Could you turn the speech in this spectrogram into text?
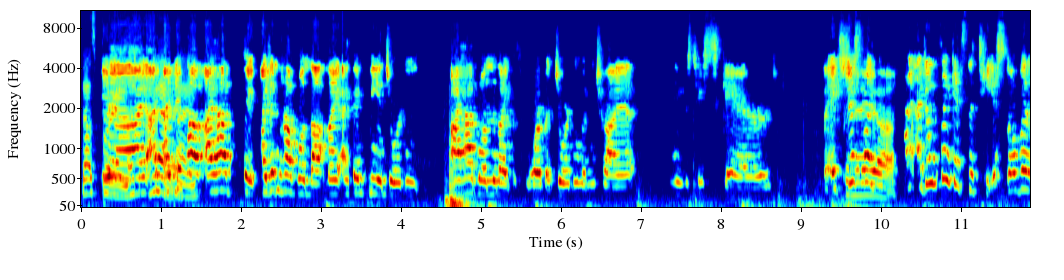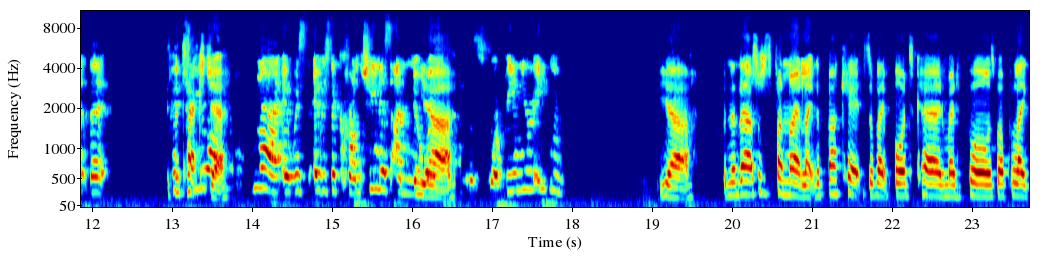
That's brave. Yeah, I, I, I, Fair didn't have, I had. I didn't have one that night. I think me and Jordan. I had one the night before, but Jordan wouldn't try it. He was too scared. But it's just like yeah, I I don't think it's the taste of it that the texture. off. Yeah, it was it was the crunchiness and knowing Yeah. that it was scorpion you were eating. Yeah. But then that was such a fun night. Like the buckets of like vodka and Red Bulls were for like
